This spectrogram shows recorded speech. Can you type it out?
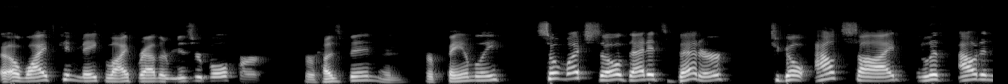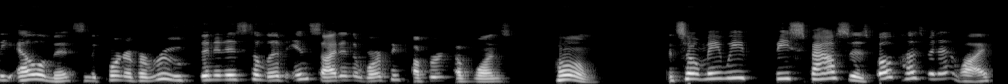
A wife can make life rather miserable for her husband and her family, so much so that it's better to go outside and live out in the elements in the corner of a roof than it is to live inside in the warmth and comfort of one's home. And so may we be spouses, both husband and wife,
